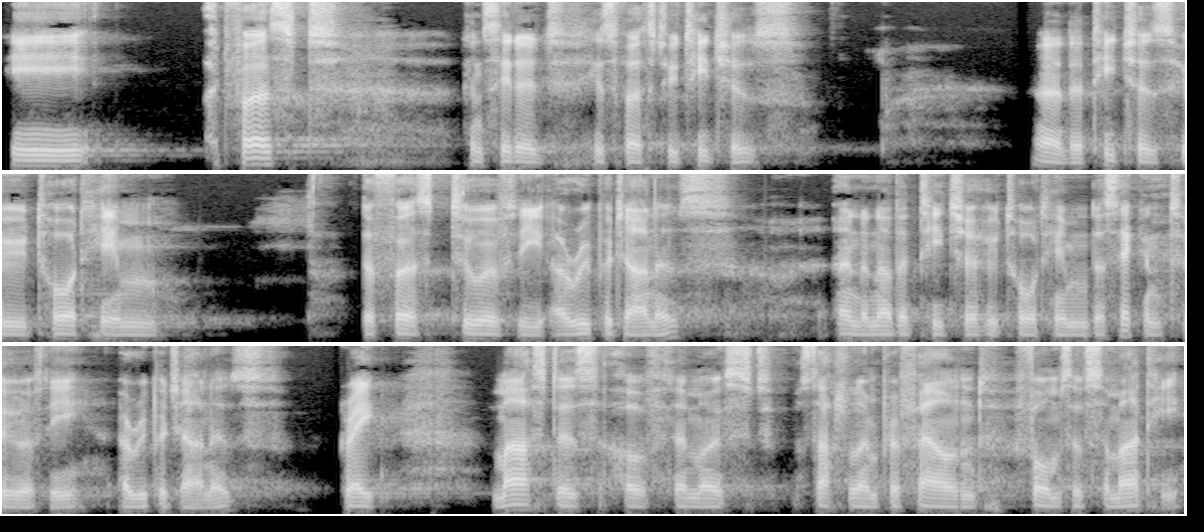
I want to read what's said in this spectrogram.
He at first considered his first two teachers, uh, the teachers who taught him the first two of the Arupa jhanas, and another teacher who taught him the second two of the Arupa jhanas, great masters of the most subtle and profound forms of samadhi.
